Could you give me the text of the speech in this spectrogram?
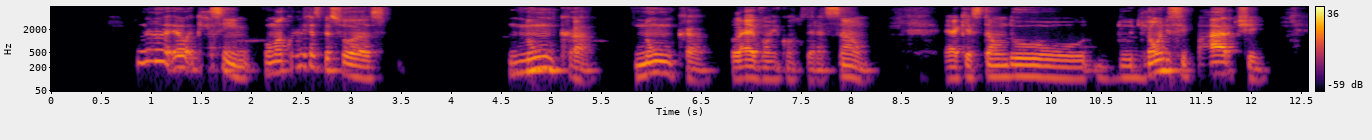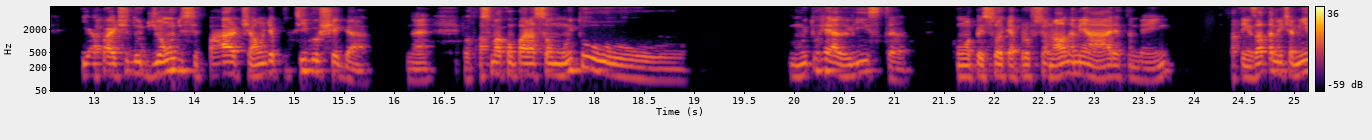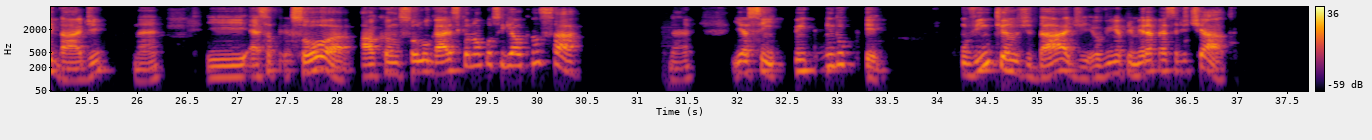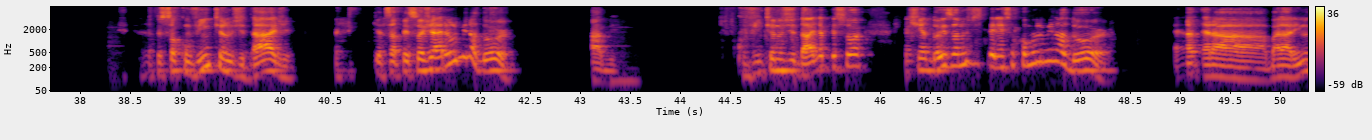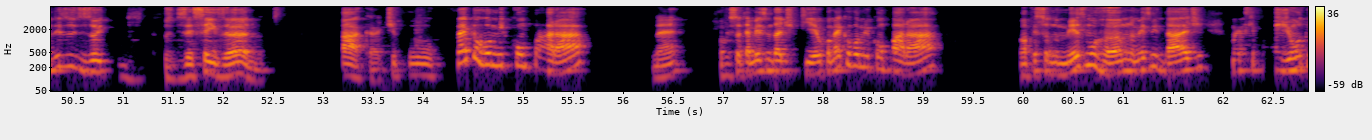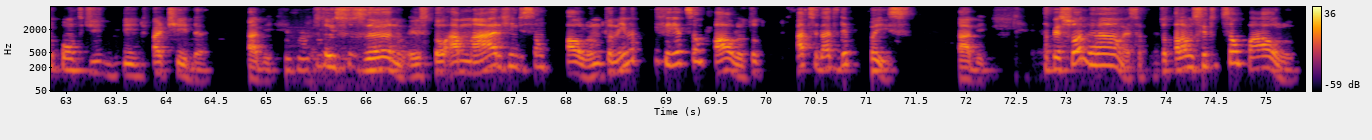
Não, eu, assim, uma coisa que as pessoas nunca, nunca levam em consideração é a questão do, do de onde se parte e a partir do de onde se parte, aonde é possível chegar, né? Eu faço uma comparação muito muito realista com uma pessoa que é profissional na minha área também, ela tem exatamente a minha idade, né? E essa pessoa alcançou lugares que eu não conseguia alcançar, né? E assim, eu entendo que com 20 anos de idade, eu vi minha primeira peça de teatro. A pessoa com 20 anos de idade, essa pessoa já era iluminador, sabe? Com 20 anos de idade, a pessoa tinha dois anos de experiência como iluminador era, era bailarino desde os 18, os 16 anos, saca? Tipo, como é que eu vou me comparar, né? Uma pessoa tem a mesma idade que eu, como é que eu vou me comparar uma pessoa no mesmo ramo, na mesma idade, mas que parte de outro ponto de, de, de partida, sabe? Eu estou em Suzano, eu estou à margem de São Paulo, eu não estou nem na periferia de São Paulo, eu estou quatro cidades depois, sabe? Essa pessoa não, essa pessoa está lá no centro de São Paulo.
